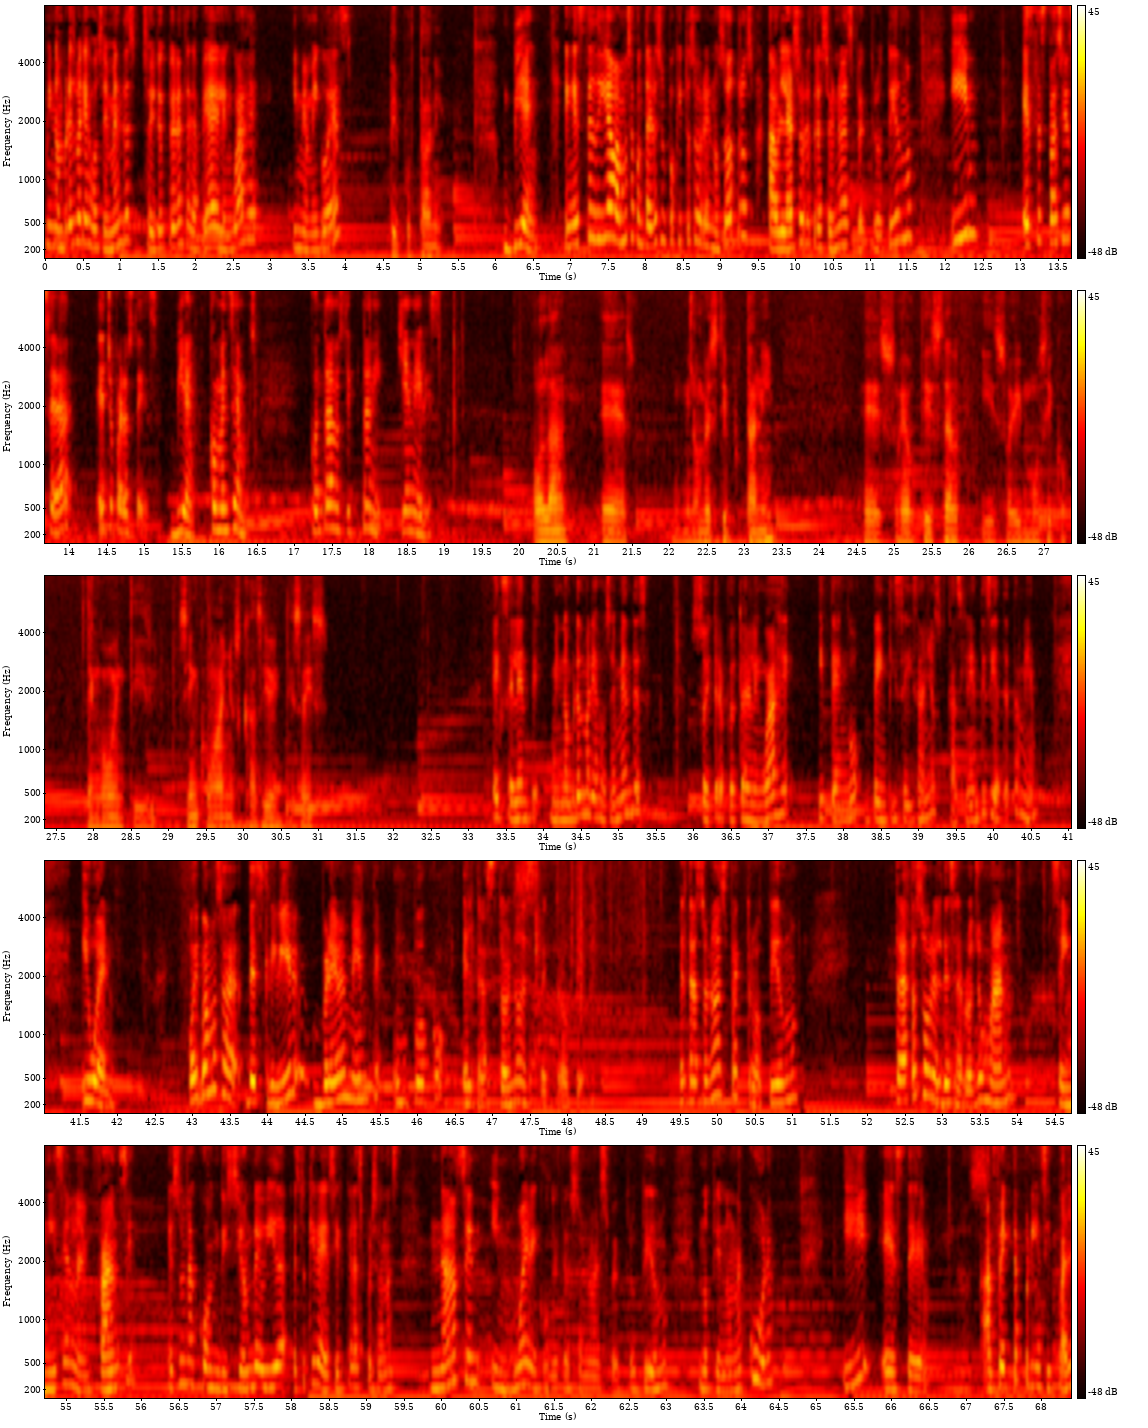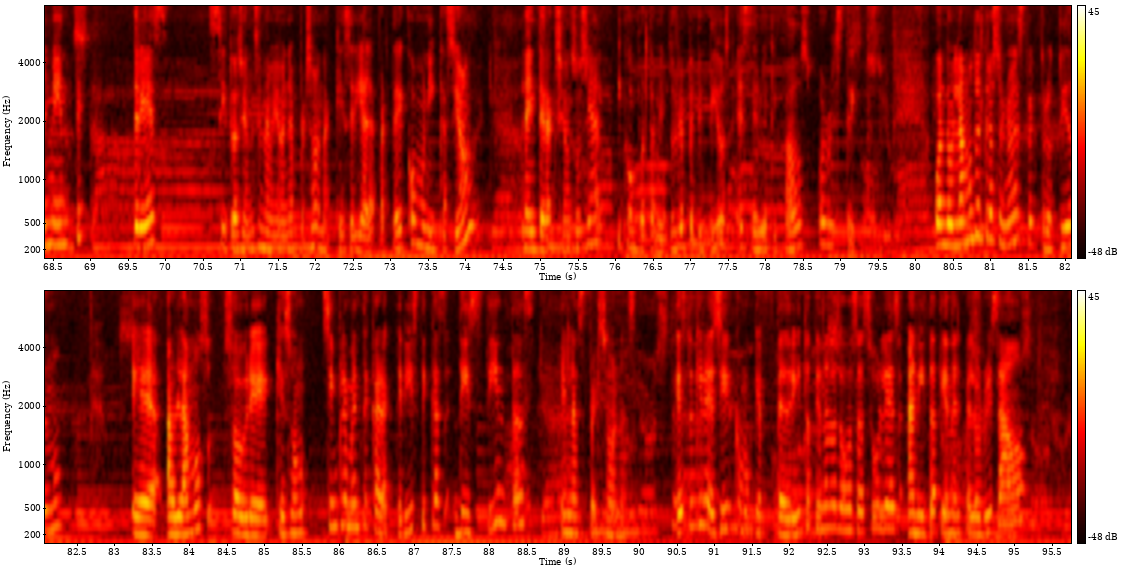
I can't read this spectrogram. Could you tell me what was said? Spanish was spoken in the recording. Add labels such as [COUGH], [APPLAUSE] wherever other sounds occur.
Mi nombre es María José Méndez, soy doctora en terapia de lenguaje y mi amigo es Diputani. Bien, en este día vamos a contarles un poquito sobre nosotros, hablar sobre el trastorno de espectroautismo y este espacio será hecho para ustedes. Bien, comencemos. Contanos, Tiputani, ¿quién eres? Hola, mi nombre es Tiputani, soy autista y soy músico. Tengo 25 años, casi 26. Excelente, mi nombre es María José Méndez, soy terapeuta del lenguaje y tengo 26 años, casi 27 también. Y bueno, hoy vamos a describir brevemente un poco el trastorno de espectro autismo. El trastorno de espectro autismo trata sobre el desarrollo humano, se inicia en la infancia, es una condición de vida. Esto quiere decir que las personas nacen y mueren con el trastorno de espectro autismo, no tiene una cura y este, afecta principalmente tres situaciones en la vida de una persona, que sería la parte de comunicación, la interacción social y comportamientos repetitivos, estereotipados o restrictos. Cuando hablamos del trastorno de espectroautismo, eh, hablamos sobre que son simplemente características distintas en las personas. Esto quiere decir como que Pedrito tiene los ojos azules, Anita tiene el pelo rizado,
